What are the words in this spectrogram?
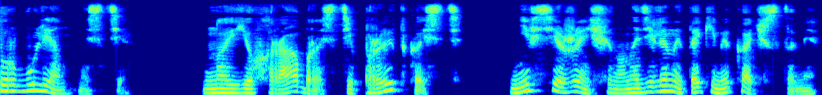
турбулентности. Но ее храбрость и прыткость... Не все женщины наделены такими качествами.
